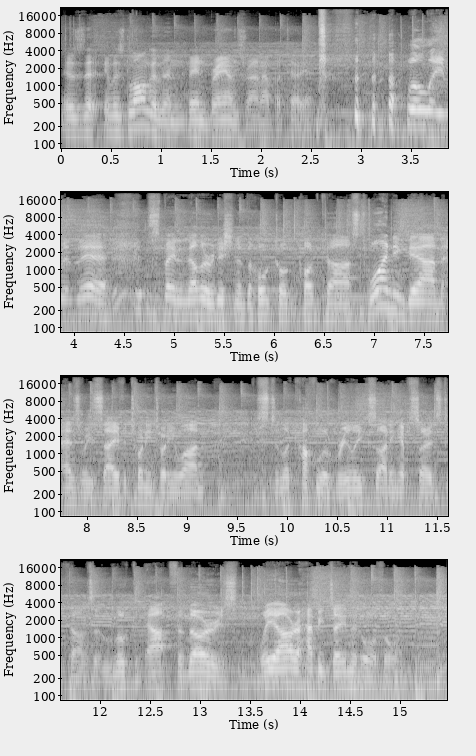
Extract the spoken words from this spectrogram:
It was it was longer than Ben Brown's run up. I tell you. we'll leave it there. This has been another edition of the Hawk Talk podcast, winding down, as we say, for 2021. There's still a couple of really exciting episodes to come, so look out for those. We are a happy team at Hawthorn.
